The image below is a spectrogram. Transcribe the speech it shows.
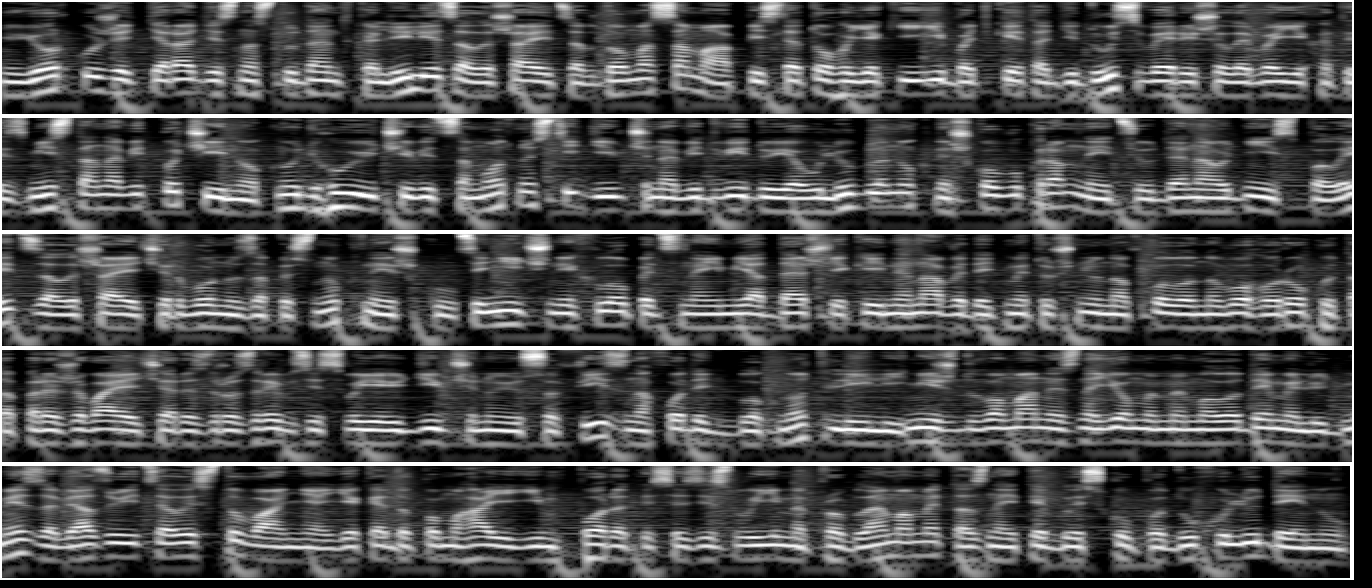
Нью-Йорку життєрадісна студентка Лілі залишається вдома сама після того, як її батьки та дідусь вирішили виїхати з міста на відпочинок. Нудьгуючи від самотності, дівчина відвідує улюблену книжкову крамницю, де на одній з полиць залишає червону записну книжку. Цинічний хлопець на ім'я Деш, який ненавидить метушню навколо нового року та переживає через розрив зі своєю дівчиною Софі, знаходить блокнот Лілі. Між двома незнайомими молодими людьми зав'язується листування яке допомагає їм впоратися зі своїми проблемами та знайти близьку по духу людину.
